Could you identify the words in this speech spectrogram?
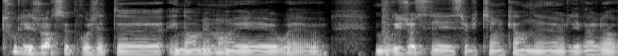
tous les joueurs se projettent euh, énormément. Et ouais, euh, Bourigeau, c'est celui qui incarne les valeurs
